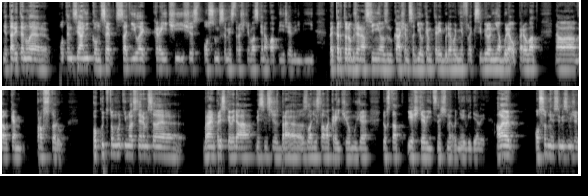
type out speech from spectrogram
Mě tady tenhle potenciální koncept Sadílek, Krejčí 6-8 se mi strašně vlastně na papíře líbí. Petr to dobře nasínil s Lukášem Sadílkem, který bude hodně flexibilní a bude operovat na velkém prostoru. Pokud tomu tímhle směrem se Brian Priske vydá, myslím si, že z, Bra- z Ladislava Krejčího může dostat ještě víc, než jsme od něj viděli. Ale osobně si myslím, že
